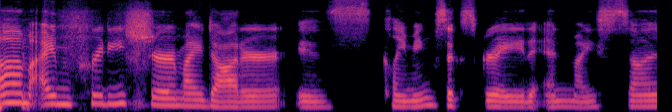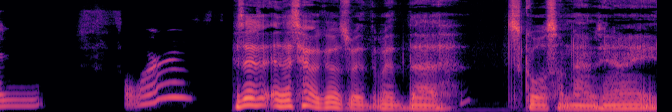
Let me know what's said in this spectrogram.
um, I'm pretty sure my daughter is claiming sixth grade and my son fourth. 'Cause that's, and that's how it goes with with the school. Sometimes you know, you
